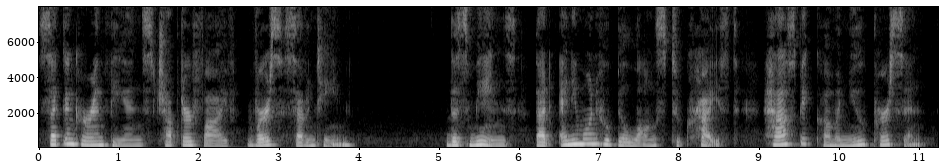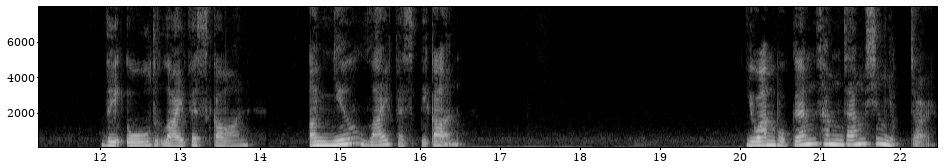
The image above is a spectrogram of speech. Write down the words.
2 Corinthians chapter 5 verse 17 This means that anyone who belongs to Christ has become a new person. The old life is gone. A new life has begun. 요한복음 3장 16절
